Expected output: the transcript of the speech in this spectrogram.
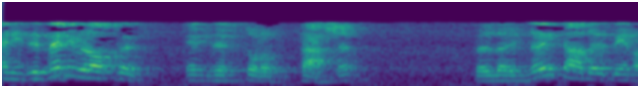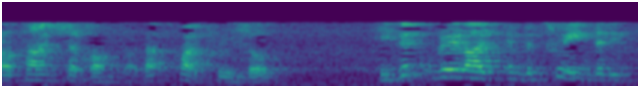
And he did many Malachas in this sort of fashion, But Below no doubt being time shechosla. That's quite crucial. He didn't realize in between that he'd.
